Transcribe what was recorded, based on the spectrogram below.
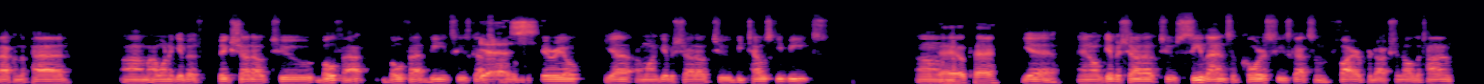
back on the pad. Um, I want to give a big shout out to Bofat, Bofat Beats. He's got some Yes. material. Yeah, I want to give a shout out to Bitowski Beats. Um, Okay, okay. Yeah, and I'll give a shout out to Lance, of course. He's got some fire production all the time.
